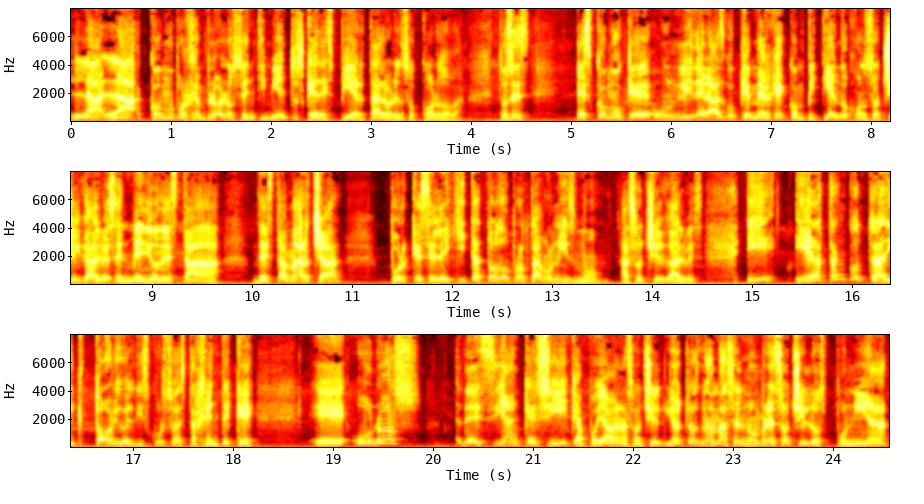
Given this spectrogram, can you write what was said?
la, la, como por ejemplo los sentimientos que despierta Lorenzo Córdoba. Entonces, es como que un liderazgo que emerge compitiendo con Xochitl Gálvez en medio de esta, de esta marcha, porque se le quita todo protagonismo a Xochitl Gálvez. Y, y era tan contradictorio el discurso de esta gente que eh, unos decían que sí, que apoyaban a Xochitl, y otros nada más el nombre de Xochitl los ponía,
